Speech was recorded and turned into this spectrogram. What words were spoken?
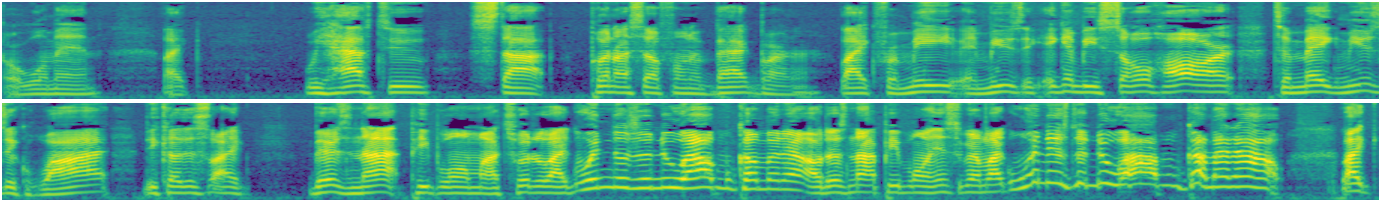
or woman. Like, we have to stop putting ourselves on the back burner. Like for me in music, it can be so hard to make music. Why? Because it's like there's not people on my Twitter like, when is the new album coming out? Or there's not people on Instagram like, when is the new album coming out? Like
